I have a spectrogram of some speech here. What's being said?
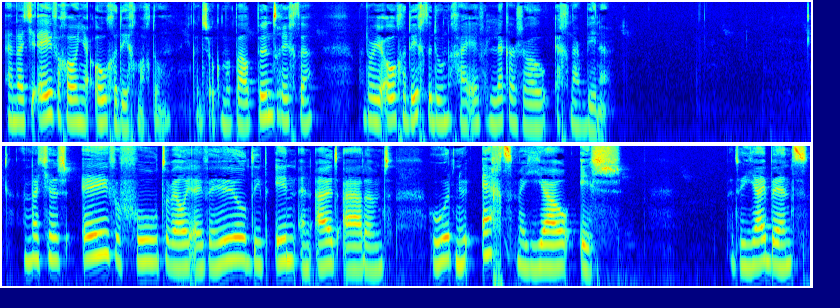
En dat je even gewoon je ogen dicht mag doen. Je kunt ze ook een bepaald punt richten. Maar door je ogen dicht te doen, ga je even lekker zo echt naar binnen. En dat je eens even voelt, terwijl je even heel diep in en uitademt, hoe het nu echt met jou is. Met wie jij bent.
